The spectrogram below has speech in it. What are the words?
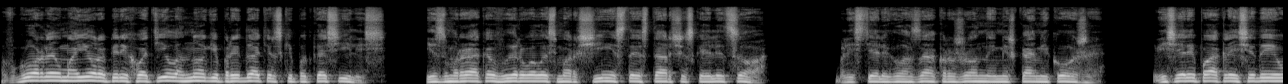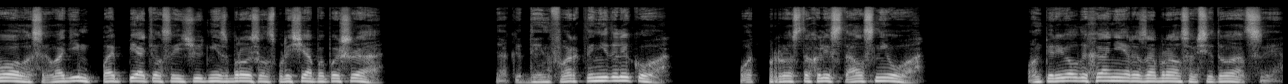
В горле у майора перехватило, ноги предательски подкосились. Из мрака вырвалось морщинистое старческое лицо. Блестели глаза, окруженные мешками кожи. Висели пакли седые волосы. Вадим попятился и чуть не сбросил с плеча ППШ. Так и до инфаркта недалеко. Вот просто хлестал с него. Он перевел дыхание и разобрался в ситуации.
